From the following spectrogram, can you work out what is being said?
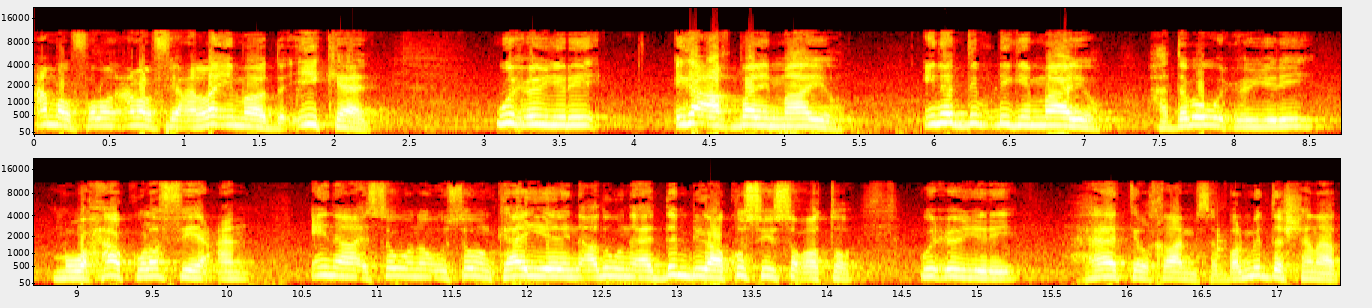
camal faloon camal fiican la imaado ii kaadi. Wuxuu yidhi iga aqbali maayo ina dibdhigi maayo. Haddaba wuxuu yidhi ma waxaa kula fiican inaa isaguna isagoon kaa yeelayn adiguna aad dembigaa ku sii socoto? Wuxuu yidhi haati alkhaamisa bal midda shanaad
